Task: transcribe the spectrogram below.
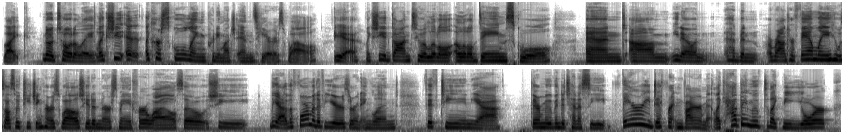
like no, totally. Like she eh, like her schooling pretty much ends here as well. Yeah. Like she had gone to a little a little dame school and um, you know, and had been around her family who was also teaching her as well. She had a nursemaid for a while. So she yeah, the formative years are in England. 15, yeah. They're moving to Tennessee. Very different environment. Like had they moved to like New York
